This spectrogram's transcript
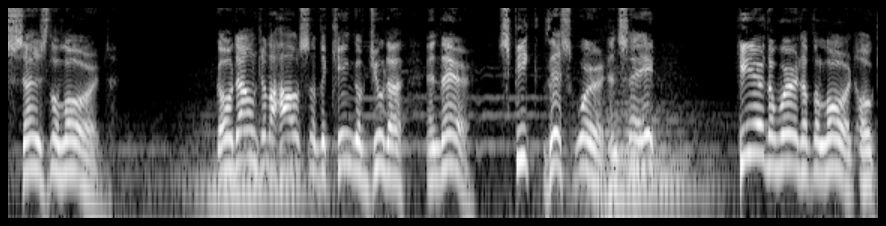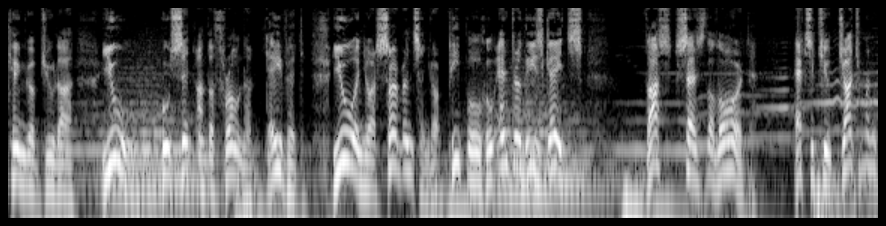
says the Lord Go down to the house of the king of Judah, and there speak this word, and say, Hear the word of the Lord, O King of Judah, you who sit on the throne of David, you and your servants and your people who enter these gates. Thus says the Lord, execute judgment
